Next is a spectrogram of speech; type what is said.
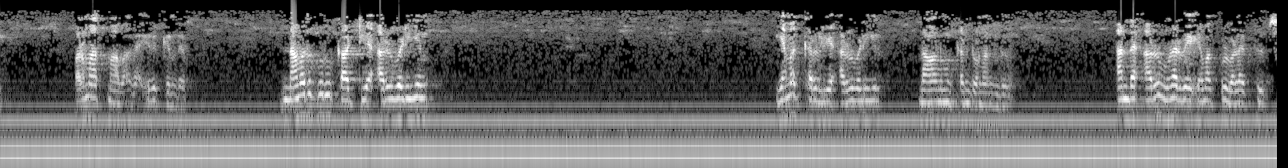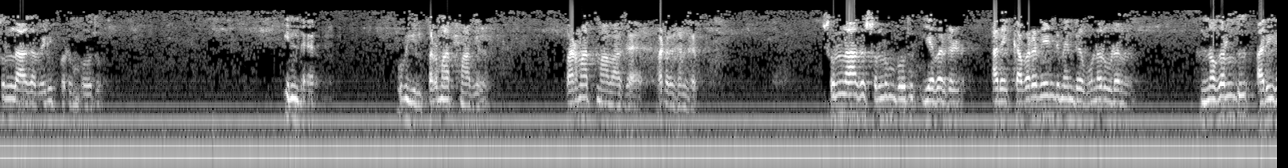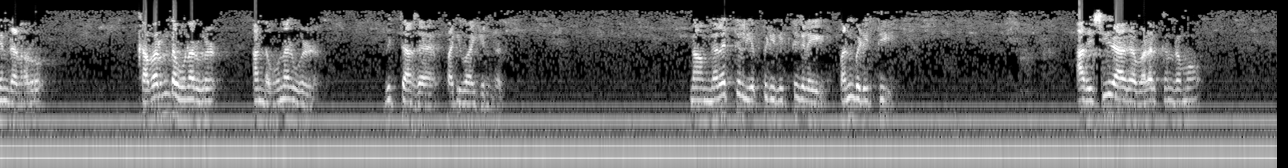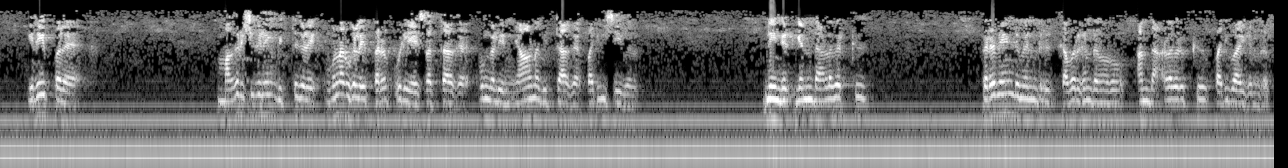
பரமாத்மாவாக இருக்கின்றது நமது குரு காட்டிய அறுவழியின் எமக்கருளிய அருள்வழியில் நானும் கண்டுணர்ந்து அந்த அருள் உணர்வை எமக்குள் வளர்த்து சொல்லாக வெளிப்படும் போது இந்த புவியில் பரமாத்மாவில் பரமாத்மாவாக படர்கின்ற சொல்லாக சொல்லும்போது எவர்கள் அதை கவர வேண்டும் என்ற உணர்வுடன் நுகர்ந்து அறிகின்றனரோ கவர்ந்த உணர்வுகள் அந்த உணர்வுகள் வித்தாக பதிவாகின்றது. நாம் நிலத்தில் எப்படி வித்துகளை பண்படுத்தி அதை சீராக வளர்க்கின்றோமோ? இதே பல மகிழ்ச்சிகளின் வித்துகளை உணர்வுகளை பெறக்கூடிய சத்தாக உங்களின் ஞான வித்தாக பதிவு செய்வது. நீங்கள் எந்த அளவிற்கு பெற வேண்டும் என்று கவர்கின்றனரோ அந்த அளவிற்கு பதிவாகின்றது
